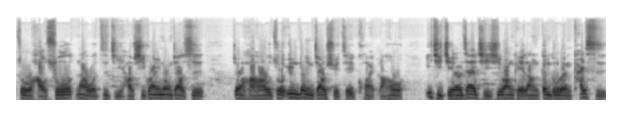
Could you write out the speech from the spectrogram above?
做好说，那我自己好习惯运动教室，就好好做运动教学这一块，然后一起结合在一起，希望可以让更多人开始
